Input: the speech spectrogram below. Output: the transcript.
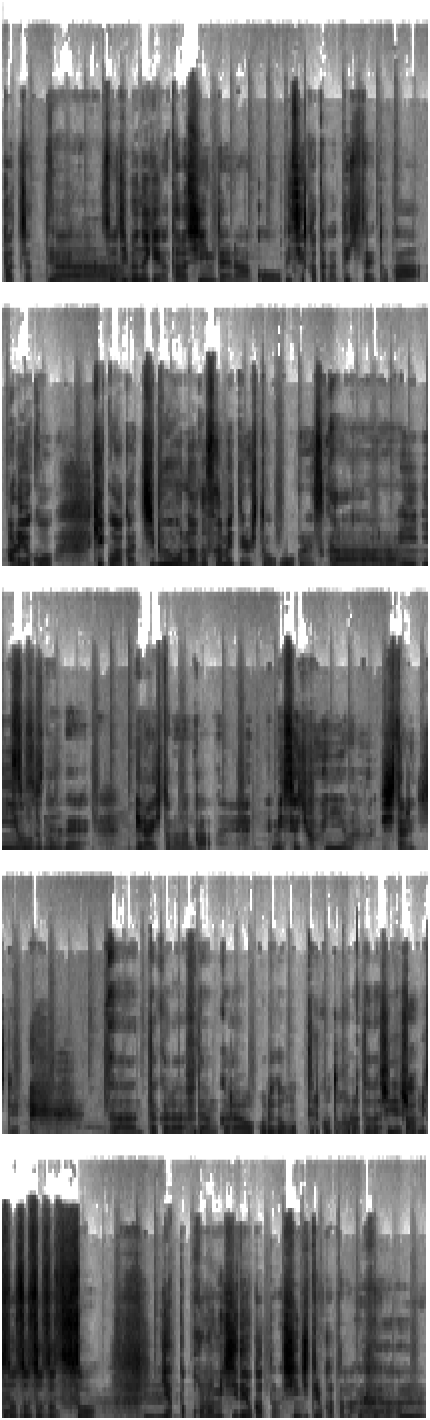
張っちゃってそう自分の意見が正しいみたいなこう見せ方ができたりとかあるいはこう結構なんか自分を慰めてる人多くないですか？あの引引用することで偉い人のなんかメッセージを引用したりしてあーだから普段から俺が思ってることほら正しいでしょあみたいなそうそうそうよそうそう。ねうん。やっぱこの道でよかったな信じてよかったな。うん、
